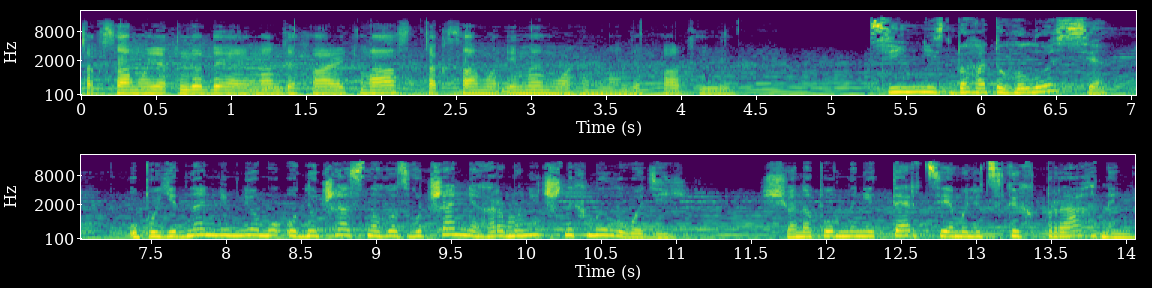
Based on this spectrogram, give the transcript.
Так само, як людей надихають нас, так само і ми можемо надихати їх. Цінність багатоголосся у поєднанні в ньому одночасного звучання гармонічних мелодій, що наповнені терціями людських прагнень,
